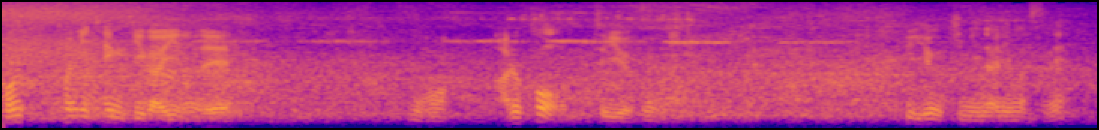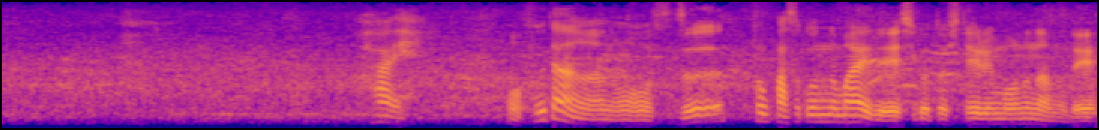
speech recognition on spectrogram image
本当に天気がいいのでもう歩こうっていうふうにいう気になりますね。はい。もう普段あのずっとパソコンの前で仕事しているものなので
